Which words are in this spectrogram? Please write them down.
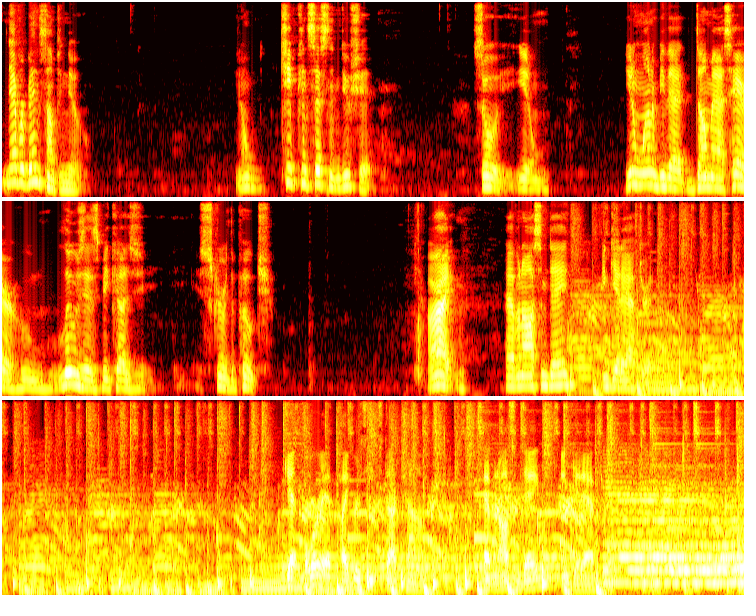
Never been something new. You know, keep consistent and do shit. So, you know, you don't want to be that dumbass hare who loses because screwed the pooch. All right. Have an awesome day and get after it. Get more at piperseats.com. Have an awesome day and get after it.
